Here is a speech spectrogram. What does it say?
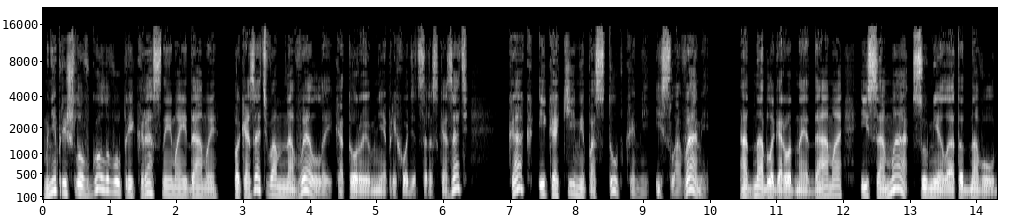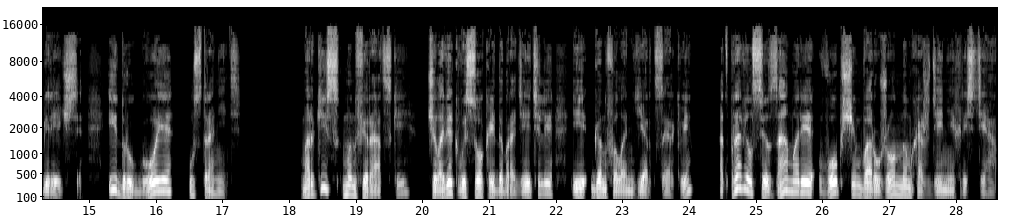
Мне пришло в голову, прекрасные мои дамы, показать вам новеллой, которую мне приходится рассказать, как и какими поступками и словами одна благородная дама и сама сумела от одного уберечься, и другое устранить. Маркиз Монферратский, человек высокой добродетели и гонфолоньер церкви, отправился за море в общем вооруженном хождении христиан.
